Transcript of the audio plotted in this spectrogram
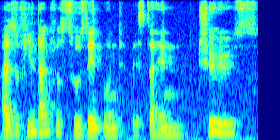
Also vielen Dank fürs Zusehen und bis dahin. Tschüss.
